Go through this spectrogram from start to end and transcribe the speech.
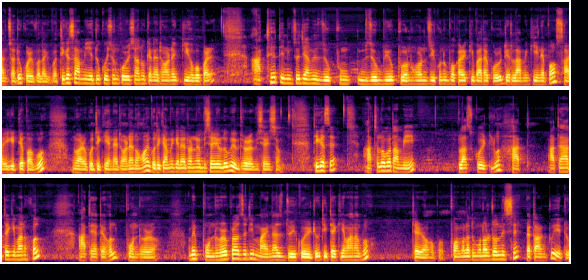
এনচাৰটো কৰিব লাগিব। ঠিক আছে আমি এইটো কুৱেশ্যন কৰি চাওঁ কেনেধৰণে কি হ'ব পাৰে। আঠে তিনিক যদি আমি যোগ যোগ বিয়োগ পূৰণহৰণ যিকোনো প্ৰকাৰে কিবা এটা কৰোঁ তেতিয়াহ'লে আমি কি নাপাওঁ চাৰি কেতিয়া পাব নোৱাৰোঁ। গতিকে এনেধৰণে নহয় গতিকে আমি কেনেধৰণে বিচাৰি উলিয়াব এইধৰণে বিচাৰি চাওঁ ঠিক আছে আঠৰ লগত আমি প্লাছ কৰি দিলোঁ সাত। আঠে আঠে কিমান হ'ল? আঠে আঠে হ'ল পোন্ধৰ। আমি পোন্ধৰৰ পৰা যদি মাইনাছ দুই কৰি দিওঁ তেতিয়া কিমান হ'ব? তেৰ হ'ব। ফৰ্মুলাটো মনত হ'ল নিশ্চয় পেটাৰ্ণটো এইটো।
